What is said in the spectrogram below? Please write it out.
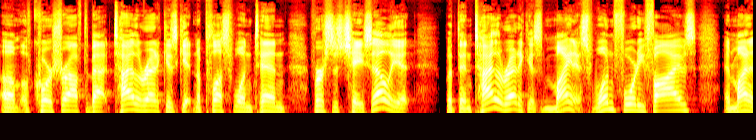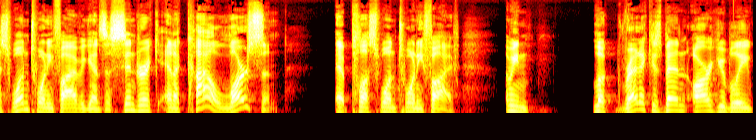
Um, of course, right off the bat, Tyler Reddick is getting a plus 110 versus Chase Elliott, but then Tyler Reddick is minus 145s and minus 125 against a Cindric and a Kyle Larson at plus 125. I mean, look, Reddick has been arguably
